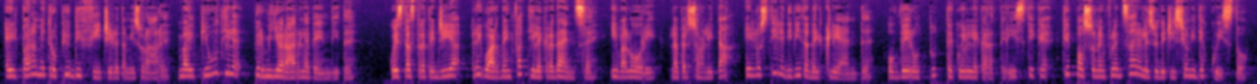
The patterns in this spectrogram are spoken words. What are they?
è il parametro più difficile da misurare, ma il più utile per migliorare le vendite. Questa strategia riguarda infatti le credenze, i valori, la personalità e lo stile di vita del cliente, ovvero tutte quelle caratteristiche che possono influenzare le sue decisioni di acquisto.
